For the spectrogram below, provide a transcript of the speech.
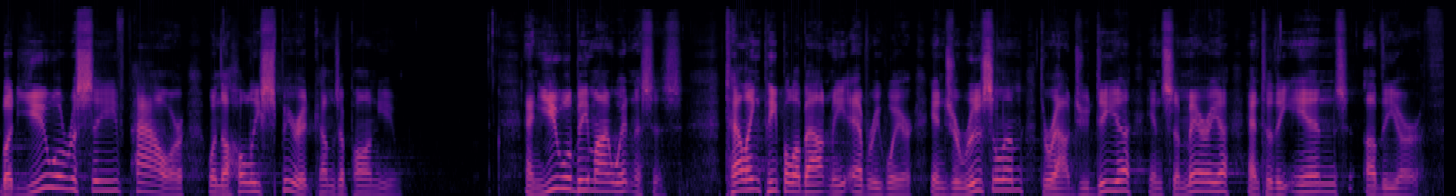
But you will receive power when the Holy Spirit comes upon you. And you will be my witnesses telling people about me everywhere in Jerusalem, throughout Judea, in Samaria, and to the ends of the earth.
